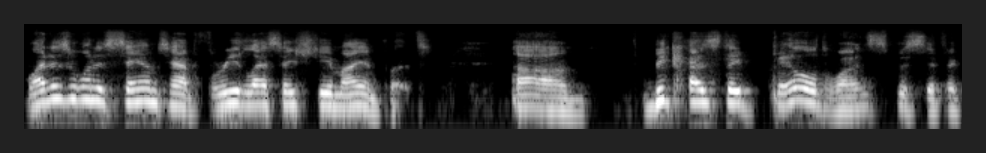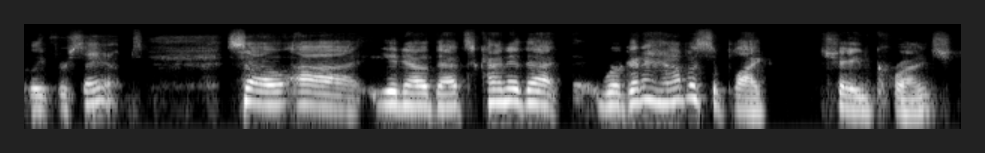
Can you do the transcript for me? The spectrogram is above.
Why does one of Sam's have three less HDMI inputs? Um, because they build one specifically for Sam's. So, uh, you know, that's kind of that. We're going to have a supply chain crunch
